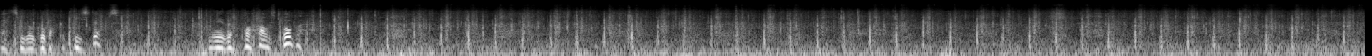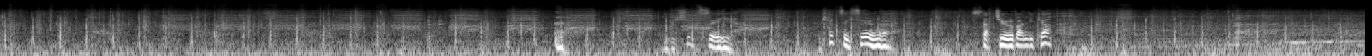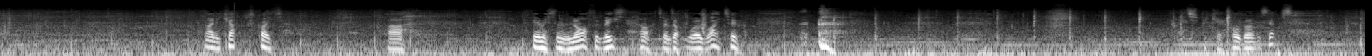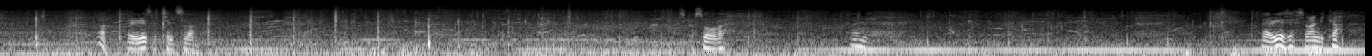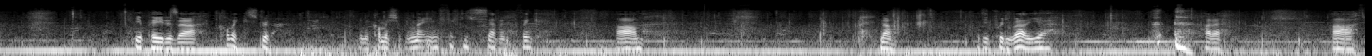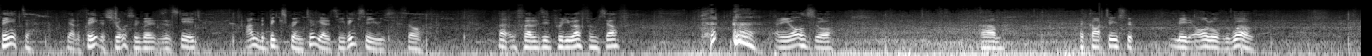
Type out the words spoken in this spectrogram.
Right, so we'll go back up these steps near the house pub. We should see, we should see soon a statue of Andy Capp. Andy Capp is quite uh, famous in the north at least. Oh, it turns out worldwide too. Let's just be careful going up the steps. Oh, there he is with tinsel on. Let's cross over. And there he is, yes, so Andy Capp. He appeared as a comic strip in a comic strip in 1957, I think. Um, no, he did pretty well. He uh, had a uh, theatre. He had a theatre show, so he went to the stage, and the big screen too. He had a TV series, so that fella did pretty well for himself. and he also um, cartoon strip made it all over the world,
